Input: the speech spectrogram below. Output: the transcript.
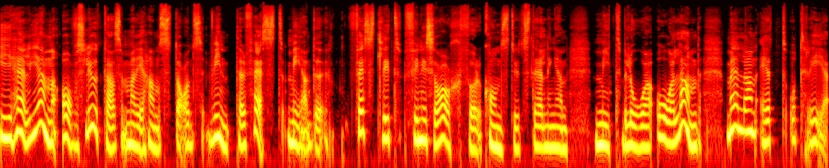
I helgen avslutas Mariehamnsstads vinterfest med festligt finissage för konstutställningen Mitt blåa Åland mellan 1 och 3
